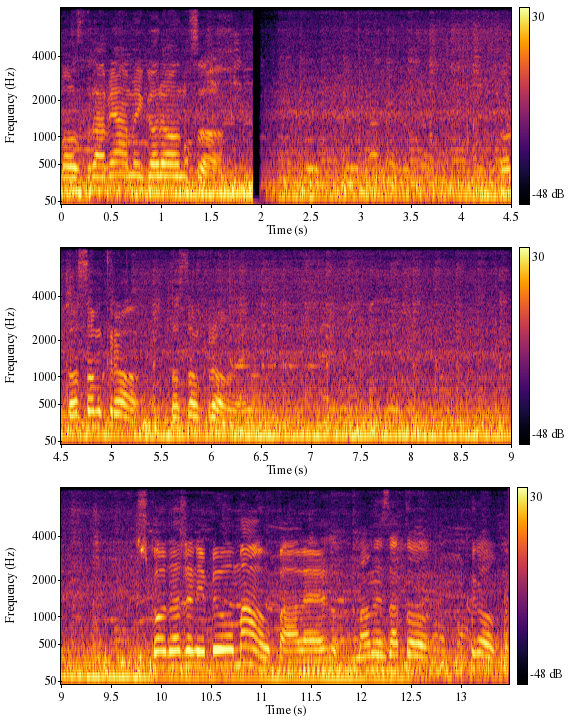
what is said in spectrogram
Pozdrawiamy gorąco. To, to są kro, to są krowy. No. Szkoda, że nie było małp, ale mamy za to krowy.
